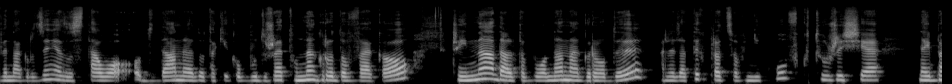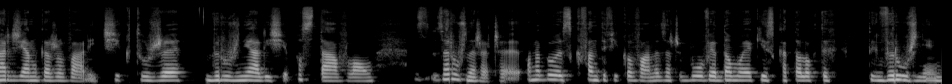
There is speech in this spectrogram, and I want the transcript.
wynagrodzenia zostało oddane do takiego budżetu nagrodowego, czyli nadal to było na nagrody, ale dla tych pracowników, którzy się najbardziej angażowali, ci, którzy wyróżniali się postawą, za różne rzeczy. One były skwantyfikowane, znaczy było wiadomo, jaki jest katalog tych, tych wyróżnień,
